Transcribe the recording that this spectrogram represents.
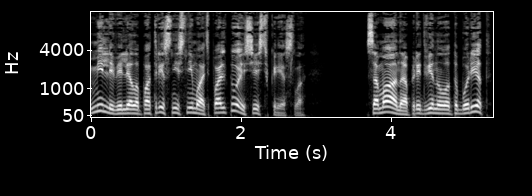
Милли велела Патрис не снимать пальто и сесть в кресло. Сама она придвинула табурет,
